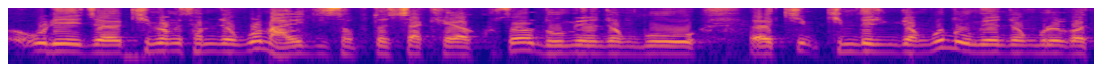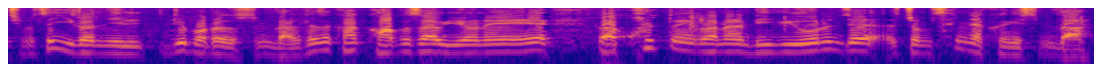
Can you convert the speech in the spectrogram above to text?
우리 저 김영삼 정부 말기서부터 시작해 갖고서 노무현 정부 어, 김, 김대중 정부 노무현 정부를 거치면서 이런 일이 벌어졌습니다. 그래서 각 과거사 위원회의 활동에 관한 리뷰는 이제 좀 생략하겠습니다.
